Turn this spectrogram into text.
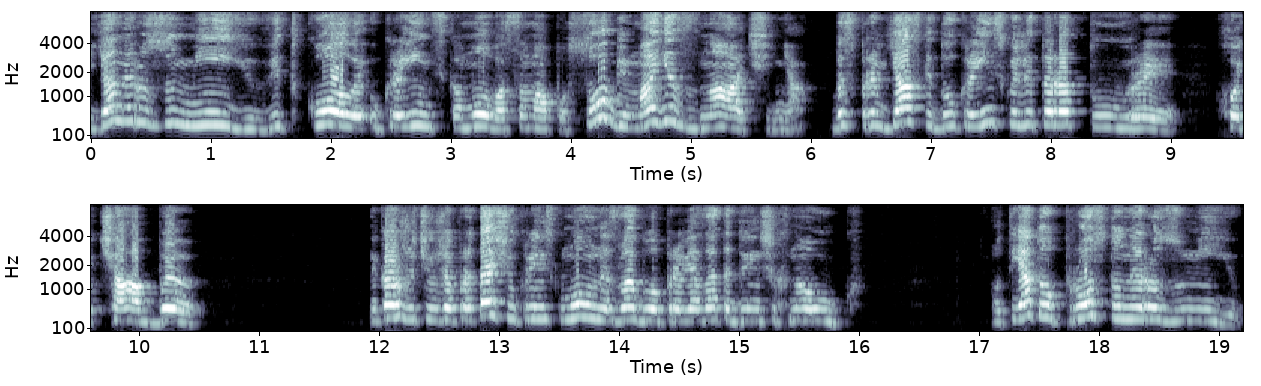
Я не розумію, відколи українська мова сама по собі має значення без прив'язки до української літератури, хоча б. Не кажучи вже про те, що українську мову не зле було прив'язати до інших наук. От я того просто не розумію.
